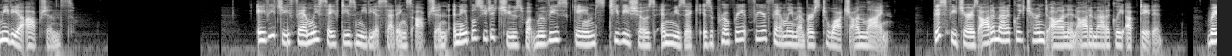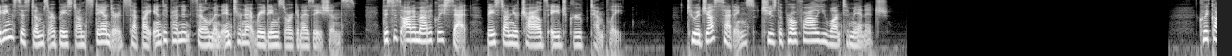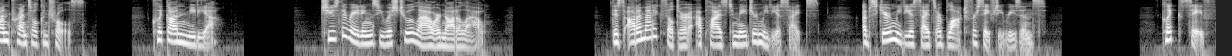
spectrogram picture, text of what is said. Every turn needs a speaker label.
Speaker 1: Media options. AVG Family Safety's media settings option enables you to choose what movies, games, TV shows, and music is appropriate for your family members to watch online. This feature is automatically turned on and automatically updated. Rating systems are based on standards set by independent film and internet ratings organizations. This is automatically set based on your child's age group template. To adjust settings, choose the profile you want to manage. Click on Parental Controls. Click on Media. Choose the ratings you wish to allow or not allow. This automatic filter applies to major media sites. Obscure media sites are blocked for safety reasons. Click Save.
